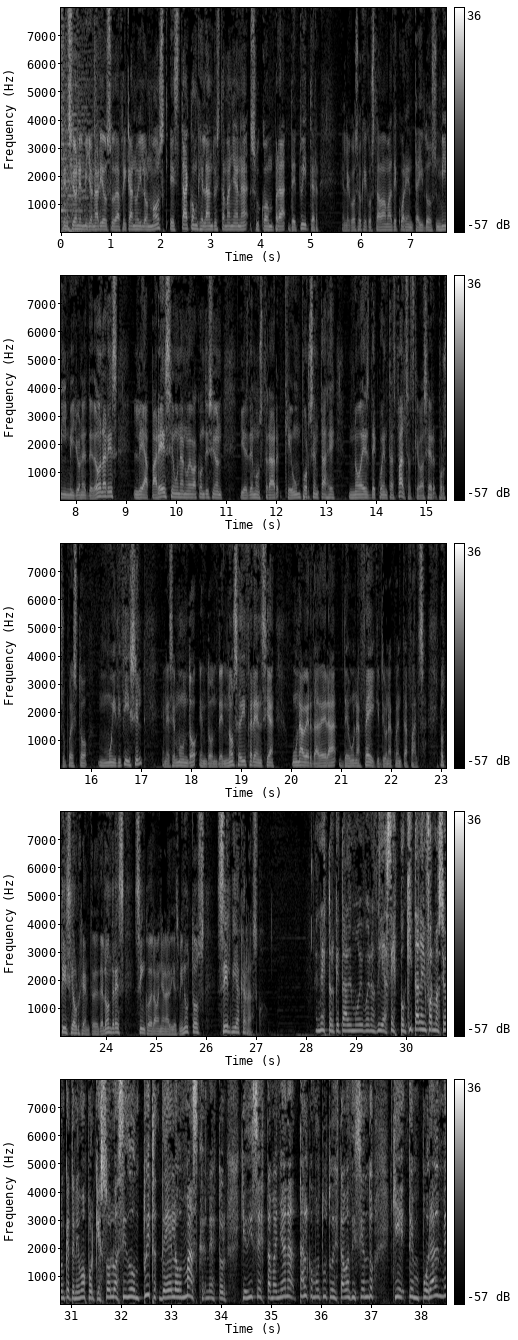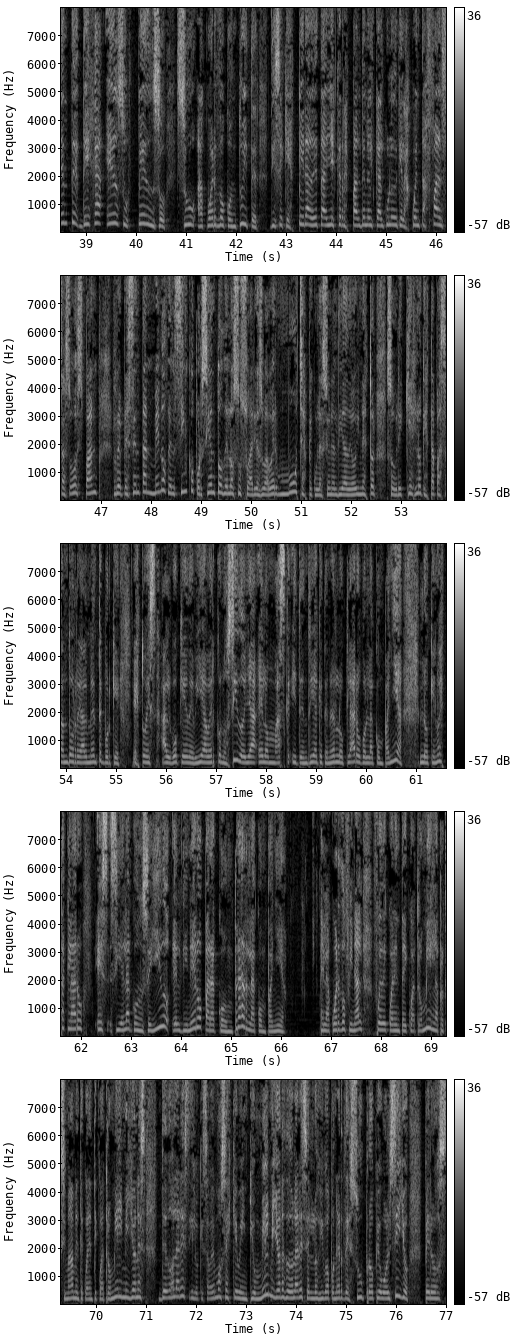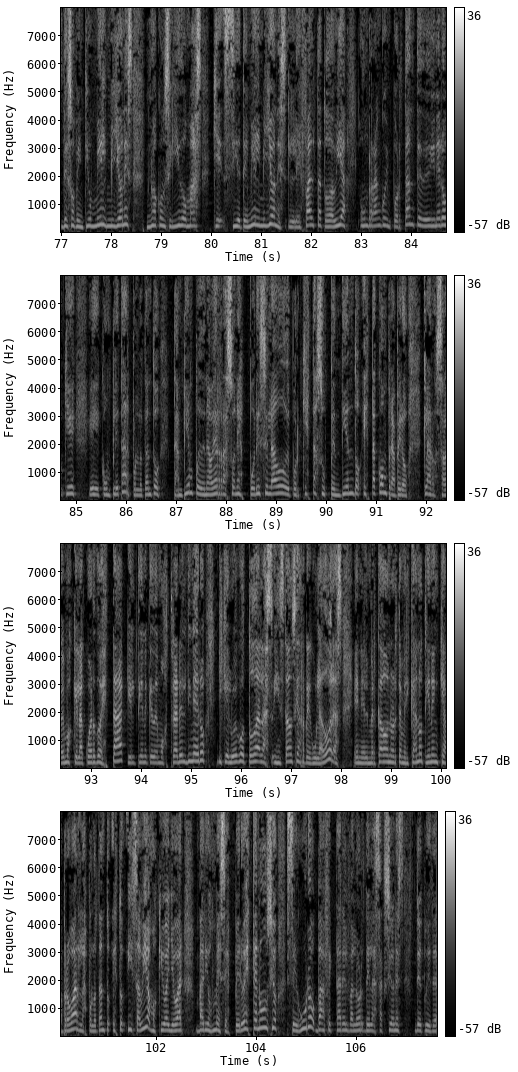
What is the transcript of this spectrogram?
Atención, el millonario sudafricano Elon Musk está congelando esta mañana su compra de Twitter. El negocio que costaba más de 42 mil millones de dólares, le aparece una nueva condición y es demostrar que un porcentaje no es de cuentas falsas, que va a ser, por supuesto, muy difícil en ese mundo en donde no se diferencia una verdadera de una fake, de una cuenta falsa. Noticia urgente desde Londres, 5 de la mañana, 10 minutos. Silvia Carrasco. Néstor, ¿qué tal? Muy buenos días. Es poquita la información que tenemos porque solo ha sido un tuit de Elon Musk, Néstor, que dice esta mañana, tal como tú, tú estabas diciendo, que temporalmente deja en suspenso su acuerdo con Twitter. Dice que espera detalles que respalden el cálculo de que las cuentas falsas o spam representan menos del 5% de los usuarios. Va a haber mucha especulación el día de hoy, Néstor, sobre qué es lo que está pasando realmente porque esto es algo que debía haber conocido ya Elon Musk y tendría que tenerlo claro con la compañía. Lo que no está claro es si él ha conseguido el dinero para comprar la compañía. El acuerdo final fue de 44 mil, aproximadamente 44 mil millones de dólares y lo que sabemos es que 21 mil millones de dólares él los iba a poner de su propio bolsillo, pero de esos 21 mil millones no ha conseguido más que 7 mil millones. Le falta todavía un rango importante de dinero que eh, completar, por lo tanto también pueden haber razones por ese lado de por qué está suspendiendo esta compra, pero claro, sabemos que el acuerdo está, que él tiene que demostrar el dinero y que luego todas las instancias reguladoras en el mercado norteamericano tienen que aprobarlas. Por lo tanto, esto y sabíamos que iba a llevar varios meses, pero este anuncio seguro va a afectar el valor de las acciones de Twitter.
